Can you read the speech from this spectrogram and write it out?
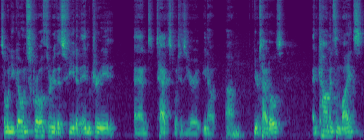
So when you go and scroll through this feed of imagery and text, which is your you know um, your titles and comments and likes,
